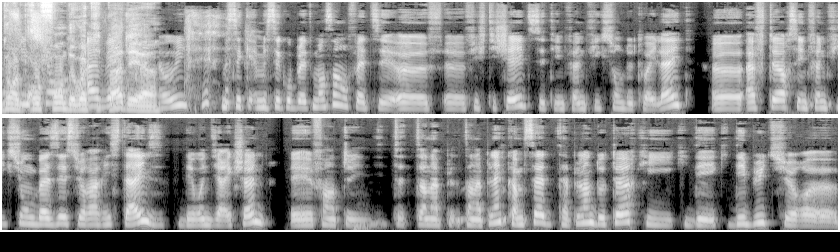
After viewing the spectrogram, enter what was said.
dans le profond de Wattpad avec- et, euh, Ah oui, mais c'est mais c'est complètement ça en fait. C'est euh, euh, Fifty Shades, c'était une fanfiction de Twilight. Euh, After, c'est une fanfiction basée sur Harry Styles, des One Direction. Et enfin, t'en as as plein comme ça. T'as plein d'auteurs qui qui, dé- qui débutent sur euh,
